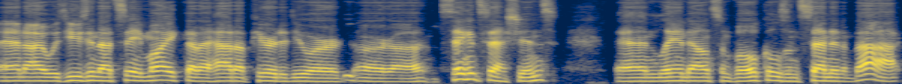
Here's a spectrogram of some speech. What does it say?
and I was using that same mic that I had up here to do our our uh, singing sessions, and laying down some vocals and sending them back.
